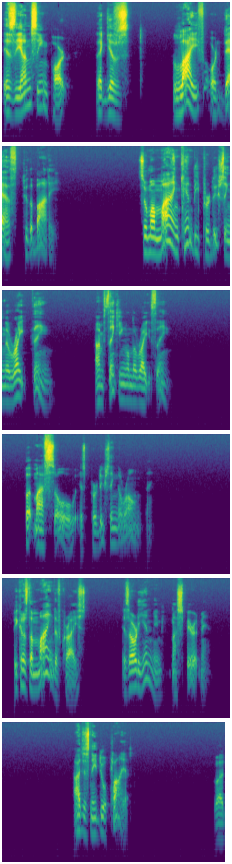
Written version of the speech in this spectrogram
is the unseen part that gives life or death to the body. So my mind can be producing the right thing. I'm thinking on the right thing. But my soul is producing the wrong thing. Because the mind of Christ is already in me, my spirit man. I just need to apply it. But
